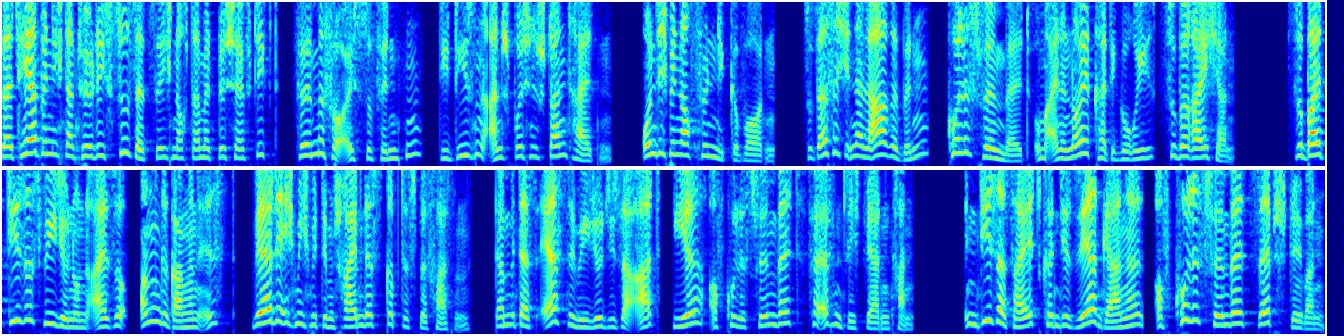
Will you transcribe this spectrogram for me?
Seither bin ich natürlich zusätzlich noch damit beschäftigt, Filme für euch zu finden, die diesen Ansprüchen standhalten. Und ich bin auch fündig geworden, sodass ich in der Lage bin, Cooles Filmwelt um eine neue Kategorie zu bereichern. Sobald dieses Video nun also angegangen ist, werde ich mich mit dem Schreiben des Skriptes befassen, damit das erste Video dieser Art hier auf Cooles Filmwelt veröffentlicht werden kann. In dieser Zeit könnt ihr sehr gerne auf Cooles Filmwelt selbst stöbern,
